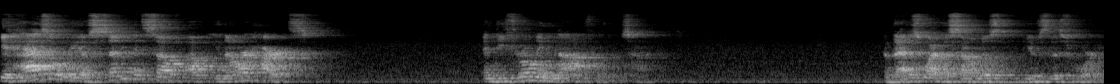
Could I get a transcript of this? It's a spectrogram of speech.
It has a way of setting itself up in our hearts and dethroning God from those hearts. And that is why the psalmist gives this warning.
